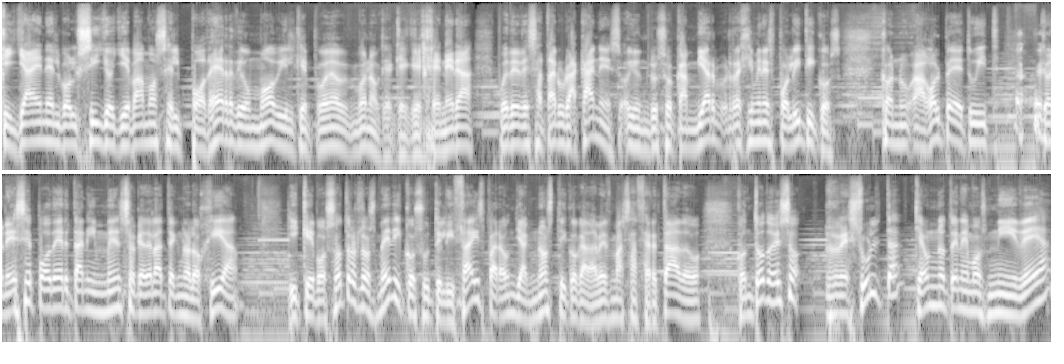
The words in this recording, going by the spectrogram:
que ya en el bolsillo llevamos el poder de un móvil que puede, bueno, que, que, genera, puede desatar huracanes o incluso cambiar regímenes políticos con, a golpe de tuit. Con ese poder tan inmenso que da la tecnología y que vosotros los médicos utilizáis para un diagnóstico cada vez más acertado, con todo eso, resulta que aún no tenemos ni idea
